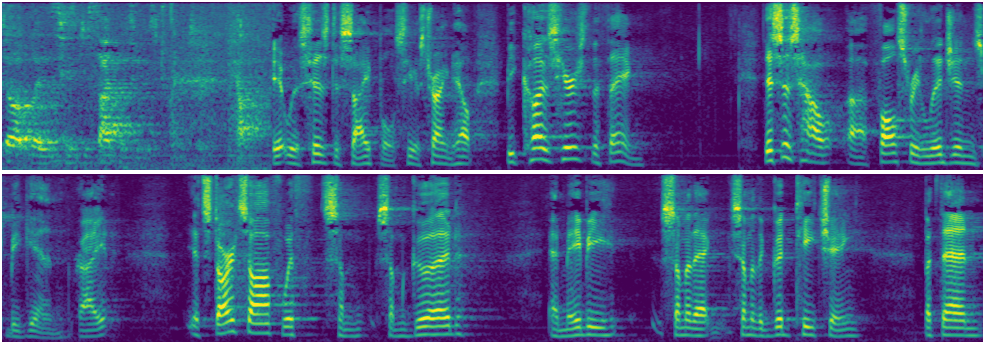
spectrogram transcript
So it was his disciples he was trying to help. It was his disciples he was trying to help. Because here's the thing this is how uh, false religions begin, right? It starts off with some, some good and maybe some of that some of the good teaching, but then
